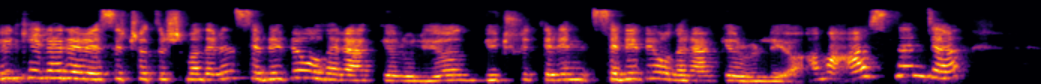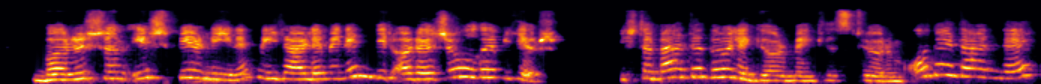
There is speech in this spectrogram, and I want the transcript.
ülkeler arası çatışmaların sebebi olarak görülüyor, güçlüklerin sebebi olarak görülüyor. Ama aslında barışın, işbirliğinin ve ilerlemenin bir aracı olabilir. İşte ben de böyle görmek istiyorum. O nedenle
